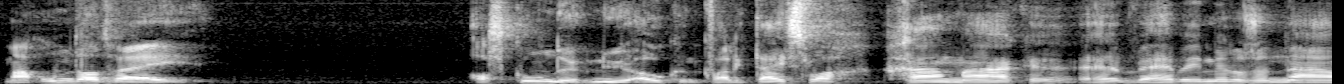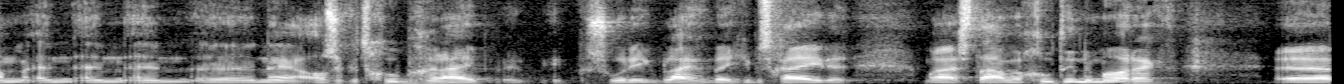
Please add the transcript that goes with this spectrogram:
maar omdat wij als Conduct nu ook een kwaliteitsslag gaan maken. Hè. We hebben inmiddels een naam en, en, en uh, nou ja, als ik het goed begrijp, ik, sorry ik blijf een beetje bescheiden, maar staan we goed in de markt. Uh,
